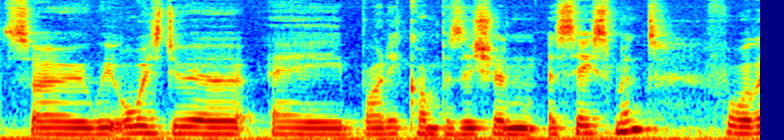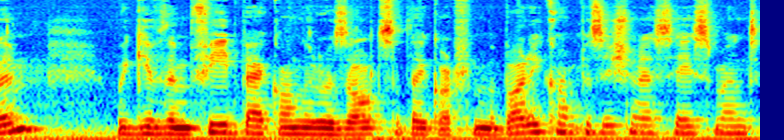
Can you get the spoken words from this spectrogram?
So we always do a, a body composition assessment for them. We give them feedback on the results that they got from the body composition assessment.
